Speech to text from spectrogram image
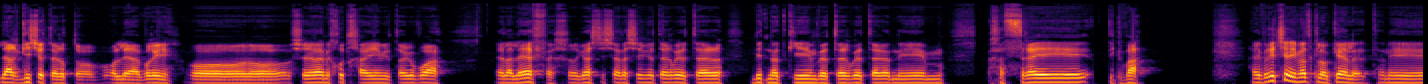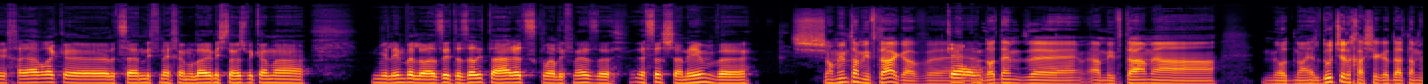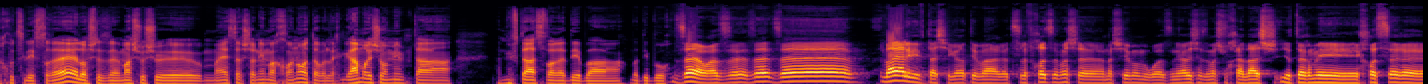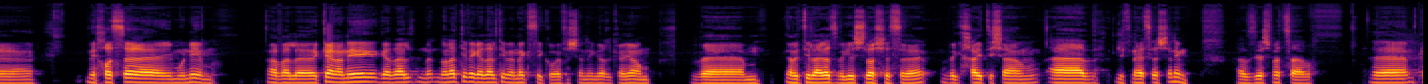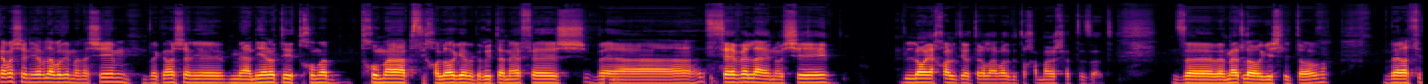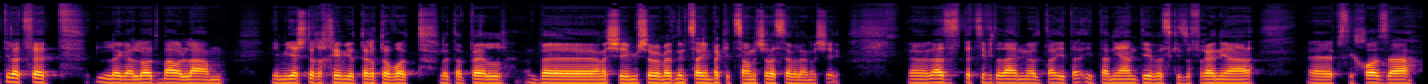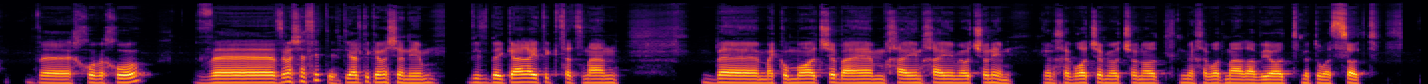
להרגיש יותר טוב, או להבריא, או שיהיה להם איכות חיים יותר גבוהה. אלא להפך, הרגשתי שאנשים יותר ויותר מתנתקים ויותר ויותר עניים, חסרי תקווה. העברית שלי מאוד קלוקלת, אני חייב רק uh, לציין לפני כן, אולי נשתמש בכמה מילים בלועזית, עזרתי את הארץ כבר לפני איזה עשר שנים ו... שומעים את המבטא אגב, כן. לא יודע אם זה המבטא מה... מאוד מהילדות שלך שגדלת מחוץ לישראל, או שזה משהו מהעשר שנים האחרונות, אבל לגמרי שומעים את. המבטא הספרדי בדיבור. זהו, אז זה, זה, זה, לא היה לי מבטא שגרתי בארץ, לפחות זה מה שאנשים אמרו, אז נראה לי שזה משהו חדש יותר מחוסר, אה, מחוסר אה, אימונים. אבל אה, כן, אני גדל, נולדתי וגדלתי במקסיקו, איפה שאני גר כיום, ועליתי לארץ בגיל 13, וחייתי שם עד לפני עשר שנים, אז יש מצב. אה, כמה שאני אוהב לעבוד עם אנשים וכמה שאני מעניין אותי תחום, תחום הפסיכולוגיה ובריאות הנפש והסבל האנושי לא יכולתי יותר לעבוד בתוך המערכת הזאת. זה באמת לא הרגיש לי טוב ורציתי לצאת לגלות בעולם אם יש דרכים יותר טובות לטפל באנשים שבאמת נמצאים בקיצון של הסבל האנושי. אז ספציפית עדיין מאוד התעניינתי בסכיזופרניה, אה, פסיכוזה וכו' וכו', וזה מה שעשיתי, טיילתי כמה שנים, בעיקר הייתי קצת זמן במקומות שבהם חיים חיים מאוד שונים, כן, חברות שמאוד שונות מחברות מערביות מתועשות.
